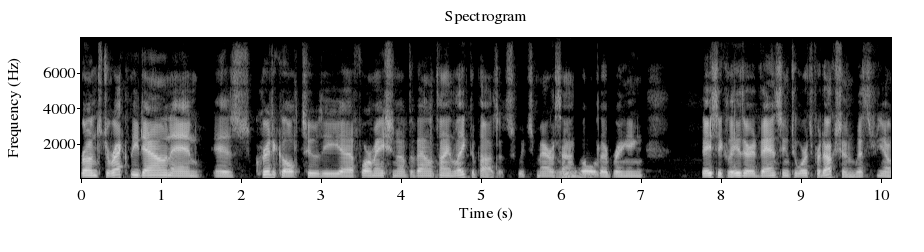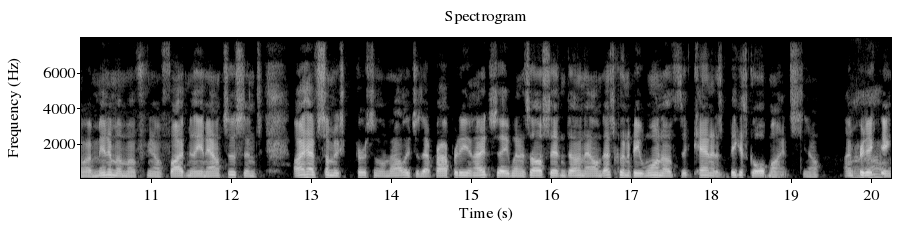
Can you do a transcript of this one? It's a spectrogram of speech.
runs directly down and is critical to the uh, formation of the Valentine Lake deposits, which Marathon Ooh. Gold are bringing basically they're advancing towards production with you know a minimum of you know five million ounces. And i have some personal knowledge of that property and i'd say when it's all said and done alan that's going to be one of the canada's biggest gold mines you know. I'm wow. predicting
